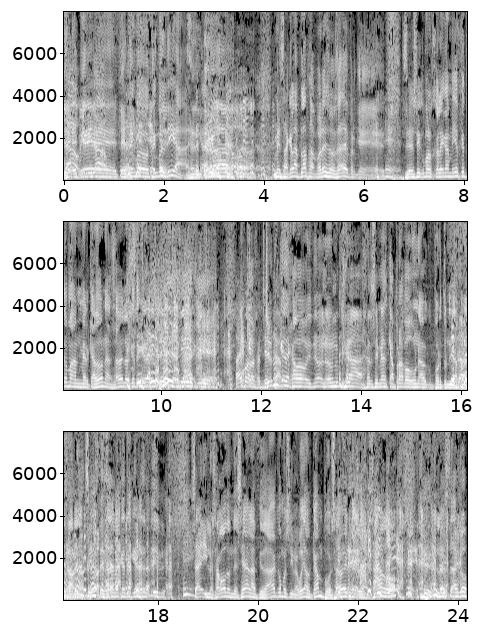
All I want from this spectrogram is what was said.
Ya, que, que tengo, tengo el día. Tengo- me saqué la plaza por eso, ¿sabes? Porque yo soy como los colegas míos que toman Mercadona, ¿sabes lo que te quiero decir? Sí, sí. Los Yo 80. nunca he dejado, no, no, nunca se me ha escapado una oportunidad para hacer un chiste, ¿sabes lo que te quiero decir? O sea, y los hago donde sea, en la ciudad, como si me voy al campo, ¿sabes? Que los hago, los hago,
